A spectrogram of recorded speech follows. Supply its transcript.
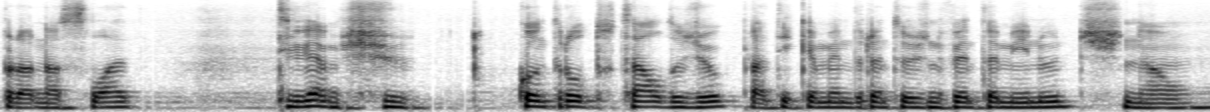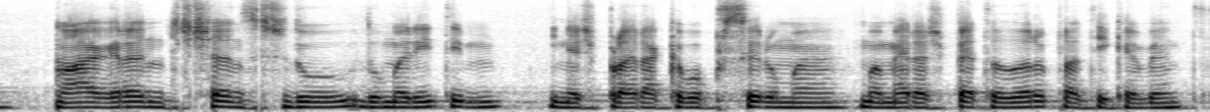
para o nosso lado. Tivemos controle total do jogo, praticamente durante os 90 minutos. Não, não há grandes chances do, do Marítimo. Inês Pereira acabou por ser uma, uma mera espectadora, praticamente.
